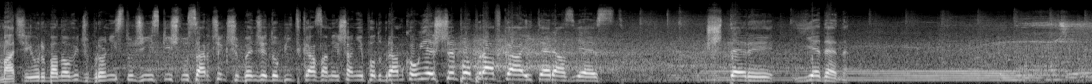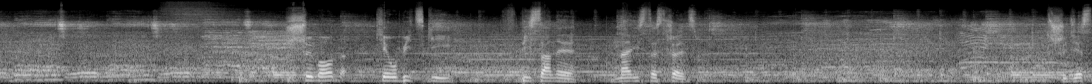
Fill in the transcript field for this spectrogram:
Maciej Urbanowicz broni Studziński, Ślusarczyk, czy będzie dobitka, zamieszanie pod bramką, jeszcze poprawka i teraz jest 4-1. Szymon Kiełbicki wpisany na listę strzelców. 30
